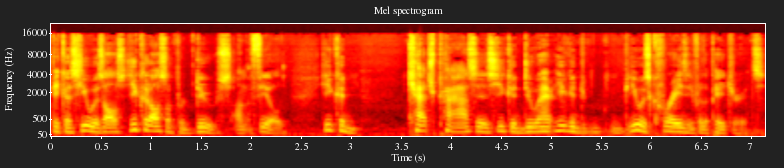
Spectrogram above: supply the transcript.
because he was also he could also produce on the field. He could catch passes. He could do he could he was crazy for the Patriots.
